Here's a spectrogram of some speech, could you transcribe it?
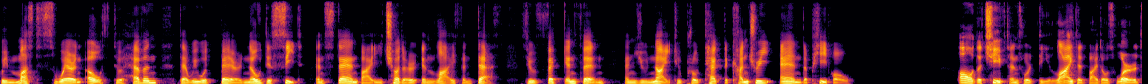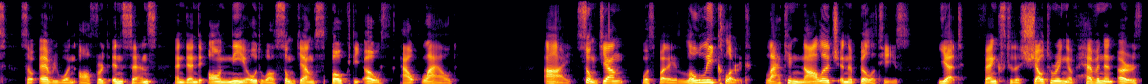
we must swear an oath to heaven that we would bear no deceit and stand by each other in life and death, through thick and thin, and unite to protect the country and the people. All the chieftains were delighted by those words, so everyone offered incense, and then they all kneeled while Song Jiang spoke the oath out loud. I, Song Jiang, was but a lowly clerk, lacking knowledge and abilities. Yet, thanks to the sheltering of heaven and earth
